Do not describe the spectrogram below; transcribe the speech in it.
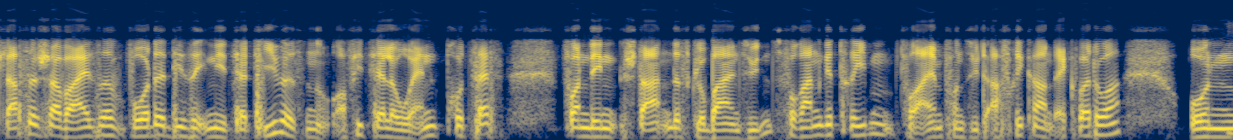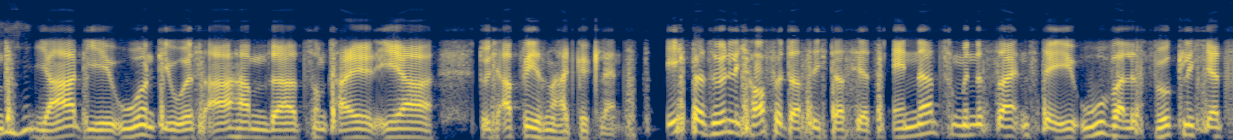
Klassischerweise wurde diese Initiative, ist ein offizieller UN-Prozess, von den Staaten des globalen Südens vorangetrieben, vor allem von Südafrika und Ecuador Ecuador. Und mhm. ja, die EU und die USA haben da zum Teil eher durch Abwesenheit geglänzt. Ich persönlich hoffe, dass sich das jetzt ändert, zumindest seitens der EU, weil es wirklich jetzt,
